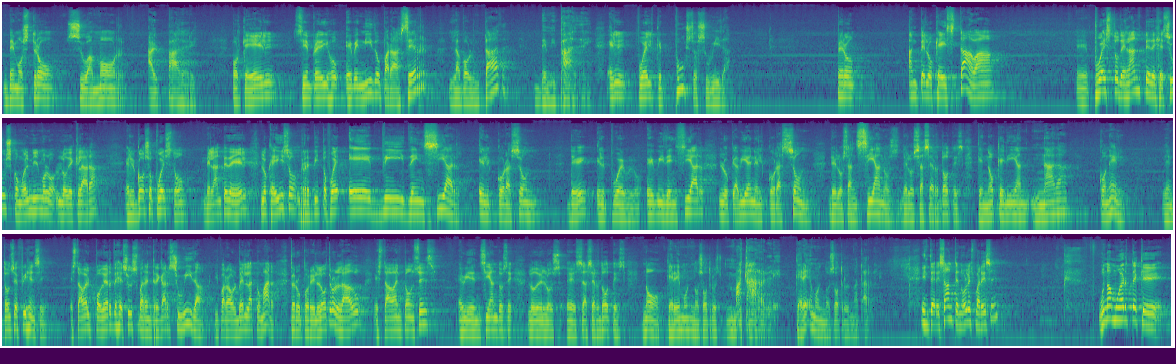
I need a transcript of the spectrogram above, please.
demostró su amor al Padre, porque Él siempre dijo, he venido para hacer la voluntad de mi Padre. Él fue el que puso su vida. Pero ante lo que estaba eh, puesto delante de Jesús, como él mismo lo, lo declara, el gozo puesto delante de él, lo que hizo, repito, fue evidenciar el corazón de el pueblo, evidenciar lo que había en el corazón de los ancianos, de los sacerdotes, que no querían nada con él. Y entonces fíjense, estaba el poder de Jesús para entregar su vida y para volverla a tomar, pero por el otro lado estaba entonces evidenciándose lo de los eh, sacerdotes. No, queremos nosotros matarle, queremos nosotros matarle. Interesante, ¿no les parece? Una muerte que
